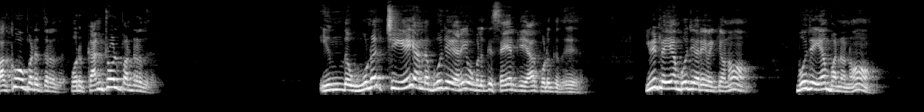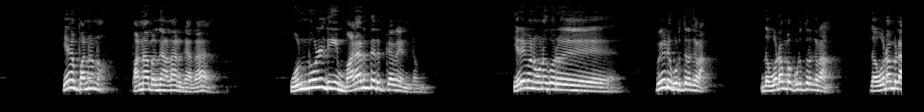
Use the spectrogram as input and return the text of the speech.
பக்குவப்படுத்துறது ஒரு கண்ட்ரோல் பண்ணுறது இந்த உணர்ச்சியை அந்த பூஜை அறை உங்களுக்கு செயற்கையாக கொடுக்குது. வீட்டில் ஏன் பூஜை அறை வைக்கணும்? பூஜை ஏன் பண்ணணும்? ஏன் பண்ணணும்? பண்ணாமல் இருந்தால் நல்லா இருக்காதா? உன்னுள் நீ மலர்ந்து இருக்க வேண்டும். இறைவன் உனக்கு ஒரு வீடு கொடுத்துருக்குறான். இந்த உடம்பை கொடுத்துருக்குறான். இந்த உடம்புல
